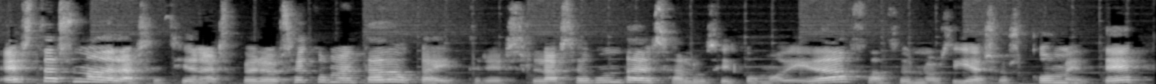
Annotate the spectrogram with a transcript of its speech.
Esta es una de las secciones, pero os he comentado que hay tres. La segunda es salud y comodidad. Hace unos días os comenté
